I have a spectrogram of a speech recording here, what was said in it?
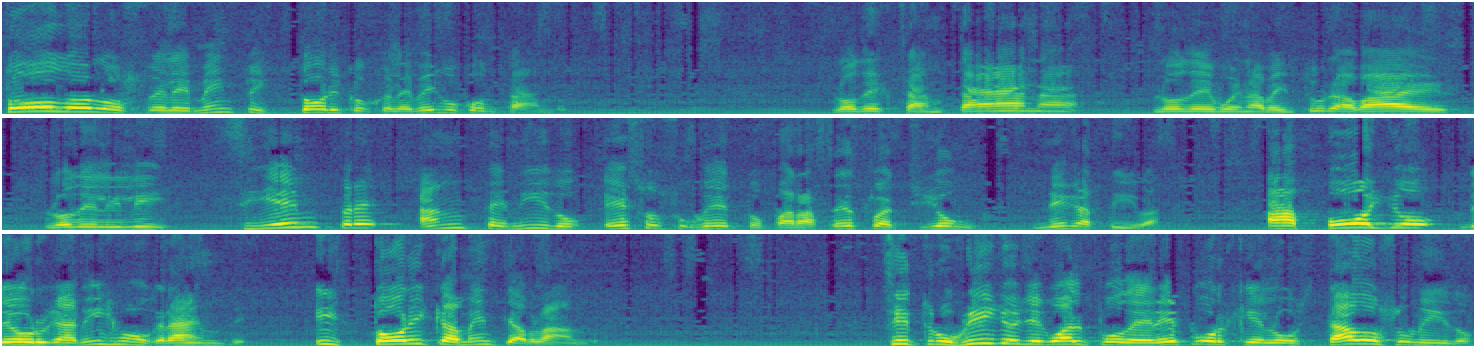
todos los elementos históricos que le vengo contando, lo de Santana, lo de Buenaventura Báez, lo de Lili, siempre han tenido esos sujetos para hacer su acción negativa, apoyo de organismos grandes, históricamente hablando. Si Trujillo llegó al poder es porque los Estados Unidos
